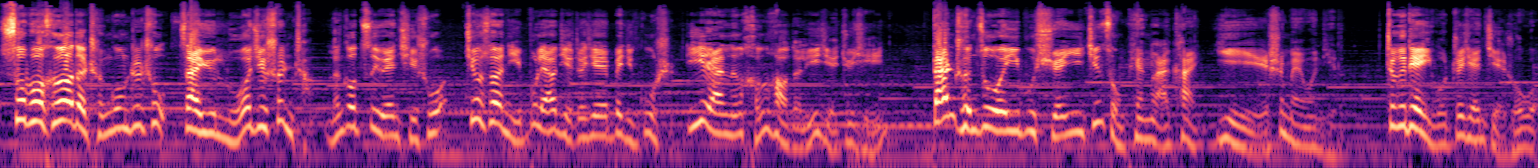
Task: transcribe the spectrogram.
娑婆诃》的成功之处在于逻辑顺畅，能够自圆其说。就算你不了解这些背景故事，依然能很好的理解剧情。单纯作为一部悬疑惊悚片来看也是没问题的。这个电影我之前解说过，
